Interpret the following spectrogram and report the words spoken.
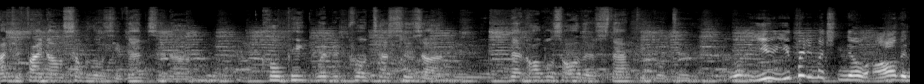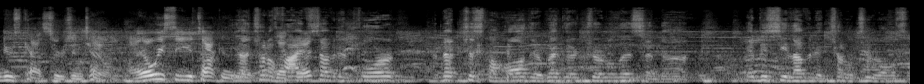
I can find out some of those events. And uh, Code Pink women protesters uh, met almost all their staff people too. Well, you you pretty much know all the newscasters in town. I always see you talking to Yeah. Channel 5, correct? 7, and 4. I met just about all their regular journalists and uh, NBC 11 and Channel 2 also.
